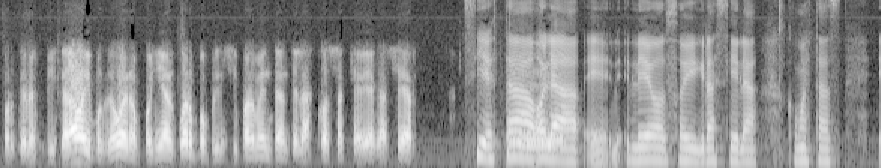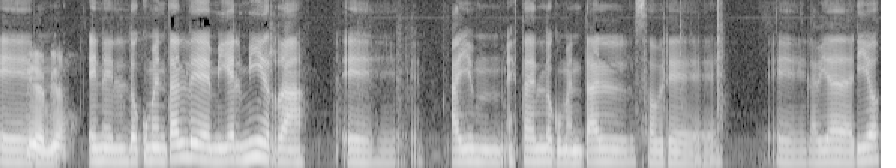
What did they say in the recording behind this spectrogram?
porque lo explicaba y porque, bueno, ponía el cuerpo principalmente ante las cosas que había que hacer. Sí, está. Eh, Hola, eh, Leo, soy Graciela. ¿Cómo estás? Eh, Bien, bien. En el documental de Miguel Mirra, eh, hay un, está el documental sobre eh, la vida de Darío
